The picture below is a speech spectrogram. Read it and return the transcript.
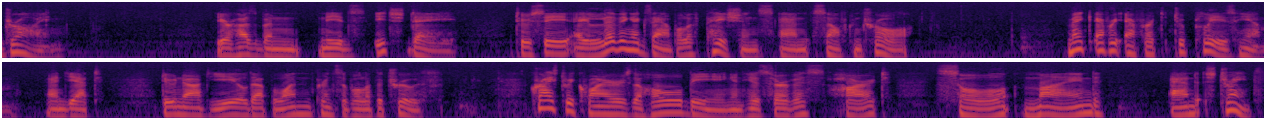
drawing. Your husband needs each day to see a living example of patience and self-control. Make every effort to please him, and yet do not yield up one principle of the truth. Christ requires the whole being in his service, heart, soul, mind, and strength.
